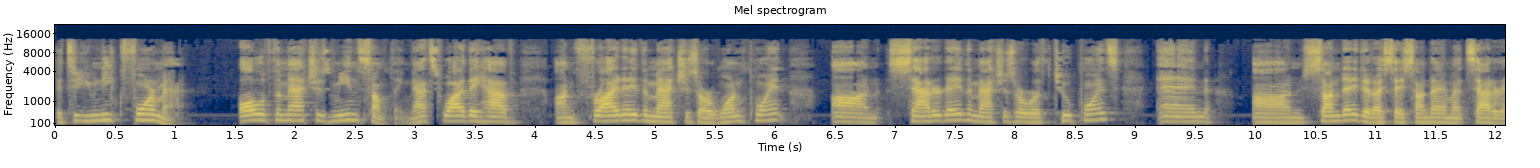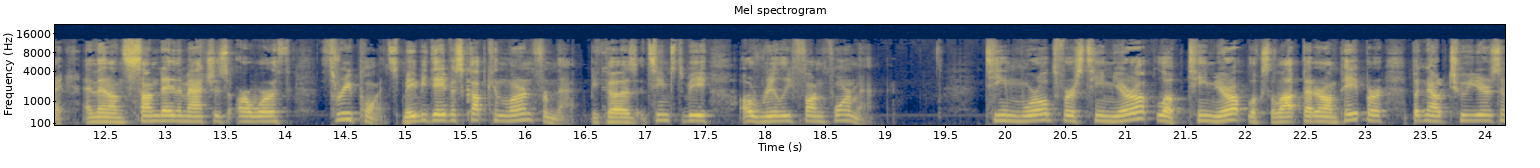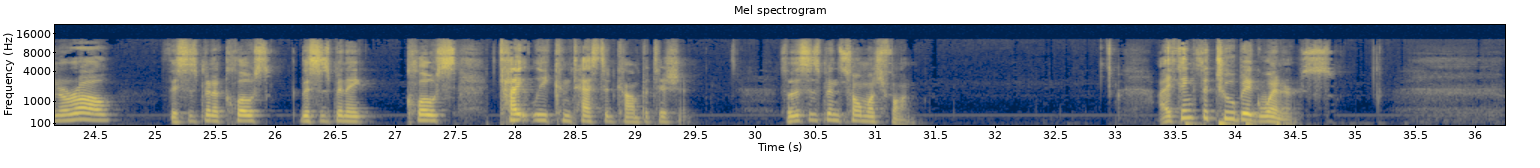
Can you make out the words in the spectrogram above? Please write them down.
It's a unique format all of the matches mean something. That's why they have on Friday the matches are one point, on Saturday the matches are worth two points, and on Sunday, did I say Sunday? I meant Saturday. And then on Sunday the matches are worth three points. Maybe Davis Cup can learn from that because it seems to be a really fun format. Team World versus Team Europe. Look, Team Europe looks a lot better on paper, but now two years in a row, this has been a close this has been a close, tightly contested competition. So this has been so much fun. I think the two big winners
